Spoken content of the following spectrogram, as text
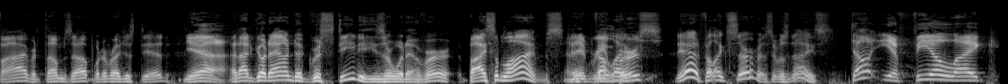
five or thumbs up, whatever I just did. Yeah. And I'd go down to Gristedes or whatever, buy some limes, And it they'd felt like- yeah, it felt like service. It was nice. Don't you feel like?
